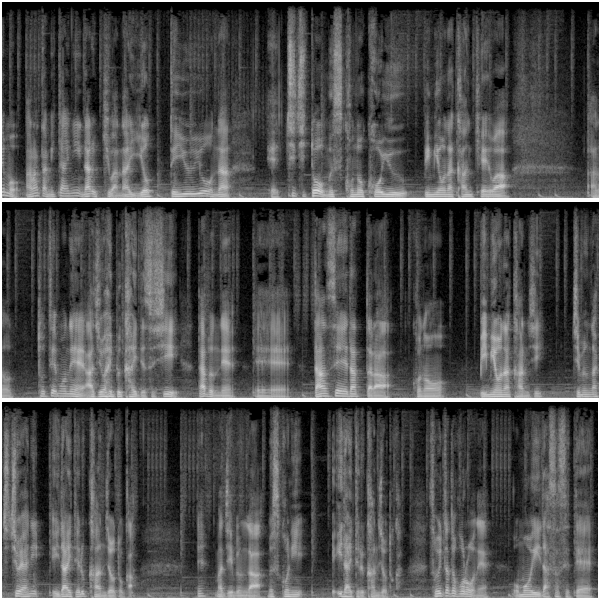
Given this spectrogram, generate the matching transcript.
でもあなたみたいになる気はないよっていうような、え父と息子のこういう微妙な関係は、あの、とてもね、味わい深いですし、多分ね、えー、男性だったら、この微妙な感じ、自分が父親に抱いてる感情とか、ね、まあ、自分が息子に抱いてる感情とか、そういったところをね、思い出させて、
